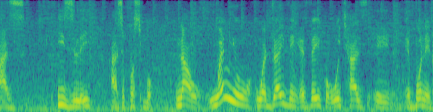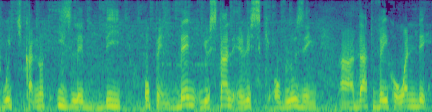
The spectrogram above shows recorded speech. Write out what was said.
as easily as possible. Now, when you were driving a vehicle which has a, a bonnet which cannot easily be opened, then you stand a risk of losing uh, that vehicle one day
